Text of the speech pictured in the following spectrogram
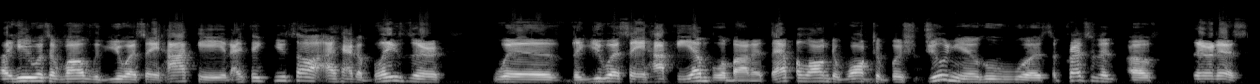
Uh, he was involved with USA Hockey, and I think you saw I had a blazer with the USA Hockey emblem on it. That belonged to Walter Bush Jr., who was the president of. There it is.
